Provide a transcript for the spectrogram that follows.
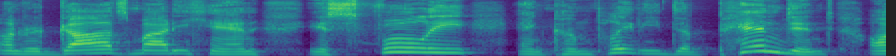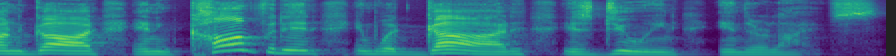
under God's mighty hand is fully and completely dependent on God and confident in what God is doing in their lives.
